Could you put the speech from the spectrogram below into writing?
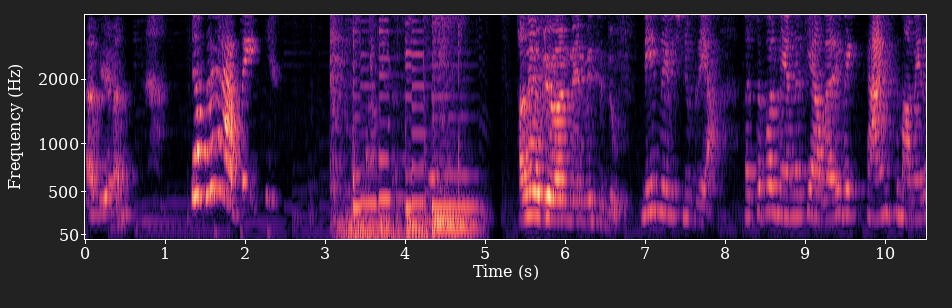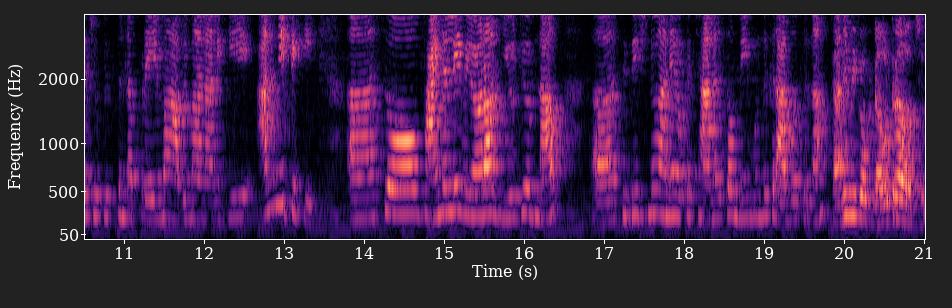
హ్యాపీయేనా డబుల్ హ్యాపీ హలో ఎవ్రీవన్ నేను మీ సిద్ధు. నేను మీ విష్ణుప్రియ. ఫస్ట్ ఆఫ్ ఆల్ మీ అందరికీ ఆ వెరీ బిగ్ థ్యాంక్స్ మా మీద చూపిస్తున్న ప్రేమ అభిమానానికి అన్నిటికీ. So finally we are on YouTube నా సిద్ధిష్ణు అనే ఒక ఛానల్తో మీ ముందుకు రాబోతున్నాం. కానీ మీకు ఒక డౌట్ రావచ్చు.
